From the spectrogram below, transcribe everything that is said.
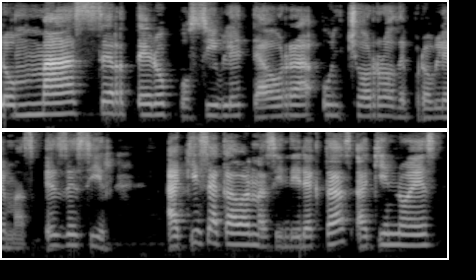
lo más certero posible te ahorra un chorro de problemas. Es decir, aquí se acaban las indirectas, aquí no es,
